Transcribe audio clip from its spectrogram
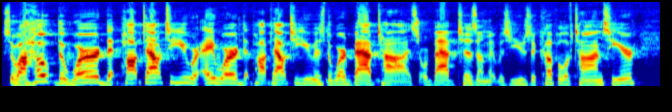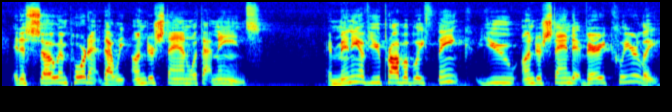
So I hope the word that popped out to you, or a word that popped out to you, is the word baptized or baptism. It was used a couple of times here. It is so important that we understand what that means. And many of you probably think you understand it very clearly.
